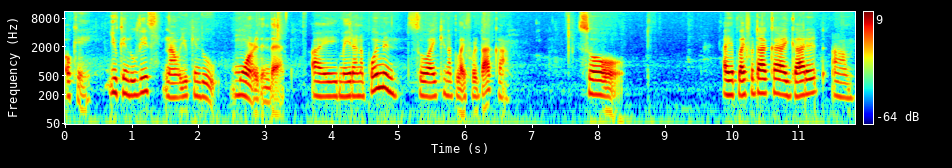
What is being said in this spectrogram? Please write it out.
okay, you can do this, now you can do more than that. I made an appointment so I can apply for DACA. So I applied for DACA, I got it, um,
